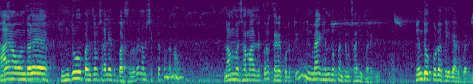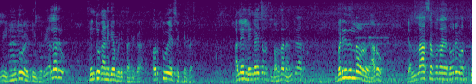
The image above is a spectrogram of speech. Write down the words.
ನಾಳೆ ನಾವು ಒಂದು ವೇಳೆ ಹಿಂದೂ ಪಂಚಮಸಾಲಿ ಬರ್ಸಿದ್ರೆ ನಮ್ಗೆ ಸಿಗ್ತದಂದ್ರೆ ನಾವು ನಮ್ಮ ಸಮಾಜಕ್ಕೂ ಕರೆ ಕೊಡ್ತೀವಿ. ಇನ್ಮ್ಯಾಗ ಹಿಂದೂ ಪಂಚಮಸಾಲಿಗೆ ಬರೀರಿ, ಹಿಂದೂ ಕುಡಕ್ಲಿಗೆ ಯಾರು ಬರೀರಿ, ಹಿಂದೂ ರೆಡ್ಡಿಗೆ ಬರೀ ಎಲ್ಲರೂ ಹಿಂದೂ ಗಾಣಿಗೆ ಬರೀತಾರೆ ಈಗ. ಅವ್ರು ಟೂ ಎ ಸಿಕ್ಕಿದೆ ಅಲ್ಲೇ ಬರ್ತಾರೆ ಅಂತ ಯಾರು? ಬರೀದಿಲ್ಲ ಅವರು ಯಾರು? ಎಲ್ಲ ಸಮುದಾಯದವರು ಇವತ್ತು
